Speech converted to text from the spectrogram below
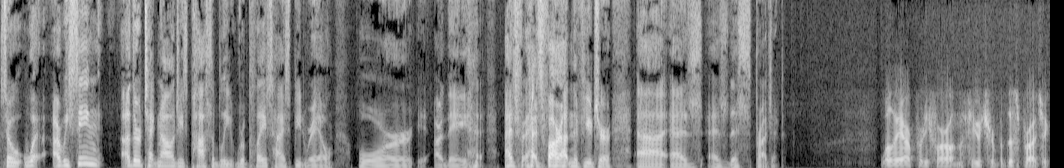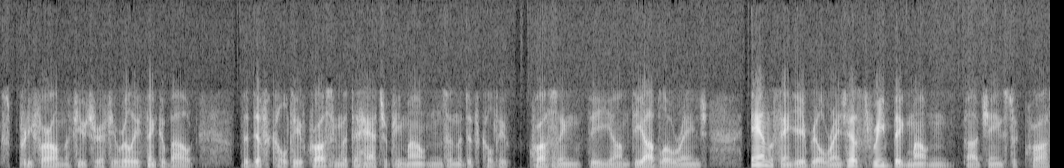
So, what are we seeing other technologies possibly replace high speed rail, or are they as as far out in the future uh, as as this project? Well, they are pretty far out in the future, but this project's pretty far out in the future if you really think about the difficulty of crossing the Tehachapi Mountains and the difficulty of crossing the um, Diablo Range and the San Gabriel Range. It has three big mountain uh, chains to cross.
